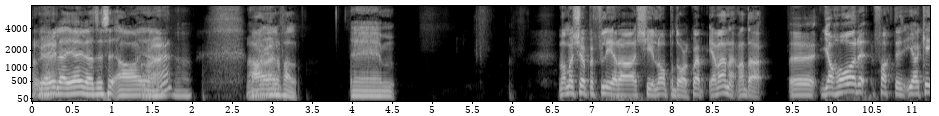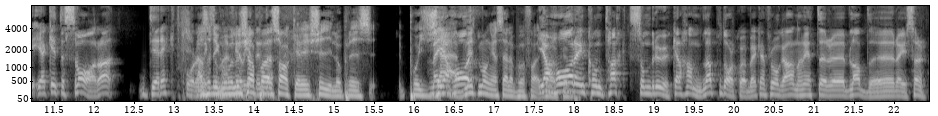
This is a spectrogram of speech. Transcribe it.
Okej. Jag, gillar, jag gillar att du säger, ja, ja, Alright. ja. ja i Alright. alla fall. Ehm, Vad man köper flera kilo på dark web. Jag vet inte, vänta. Eh, jag har faktiskt, jag kan, jag kan inte svara direkt på det. alltså det liksom går här, väl att köpa inte. saker i kilopris på jävligt har- många ställen på fa- Jag dark har en kontakt som brukar handla på dark web. Jag kan fråga han, han heter eh, Vlad eh, Racer.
